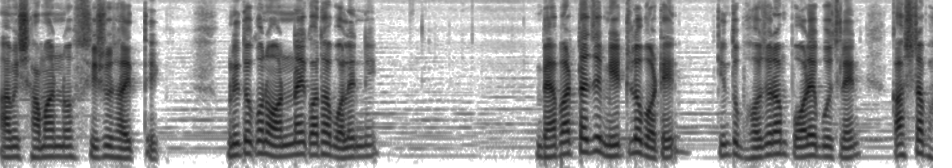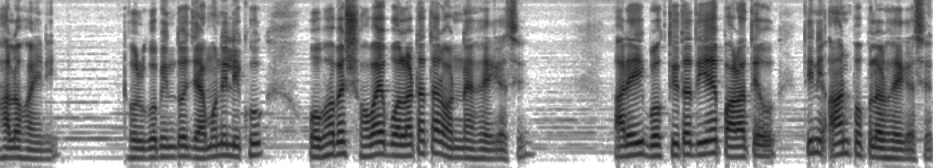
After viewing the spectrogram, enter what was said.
আমি সামান্য শিশু সাহিত্যিক। উনি তো কোনো অন্যায় কথা বলেননি। ব্যাপারটা যে মিটল বটে, কিন্তু ভজরাম পরে বুঝলেন কাজটা ভালো হয়নি। ঢোলগোবিন্দ যেমনই লিখুক ওভাবে সবাই বলাটা তার অন্যায় হয়ে গেছে। আর এই বক্তৃতা দিয়ে পাড়াতেও তিনি আনপপুলার হয়ে গেছেন।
